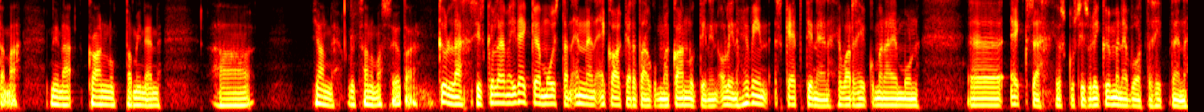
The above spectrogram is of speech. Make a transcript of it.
tämä nenä kannuttaminen. Janne, olit sanomassa jotain. Kyllä, siis kyllä mä itsekään muistan ennen ekaa kertaa, kun mä kannutin, niin olin hyvin skeptinen ja varsinkin kun mä näin mun eksä, joskus siis yli kymmenen vuotta sitten,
